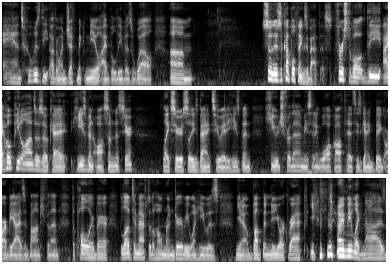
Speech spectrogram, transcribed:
and who was the other one? Jeff McNeil, I believe, as well. Um, so there's a couple things about this. First of all, the I hope Pete Alonso is okay. He's been awesome this year. Like seriously, he's batting 280. He's been huge for them. He's hitting walk-off hits. He's getting big RBIs and bombs for them. The polar bear loved him after the home run derby when he was, you know, bumping New York rap. You know what I mean? Like Nas,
